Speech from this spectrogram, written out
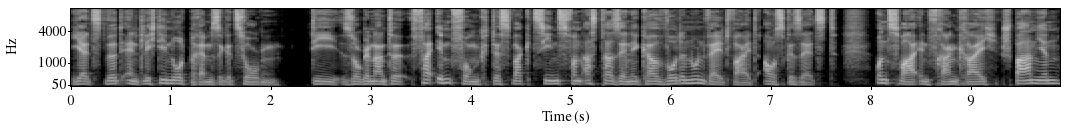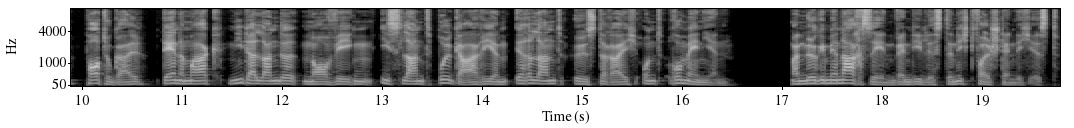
Jetzt wird endlich die Notbremse gezogen. Die sogenannte Verimpfung des Vakzins von AstraZeneca wurde nun weltweit ausgesetzt. Und zwar in Frankreich, Spanien, Portugal, Dänemark, Niederlande, Norwegen, Island, Bulgarien, Irland, Österreich und Rumänien. Man möge mir nachsehen, wenn die Liste nicht vollständig ist.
